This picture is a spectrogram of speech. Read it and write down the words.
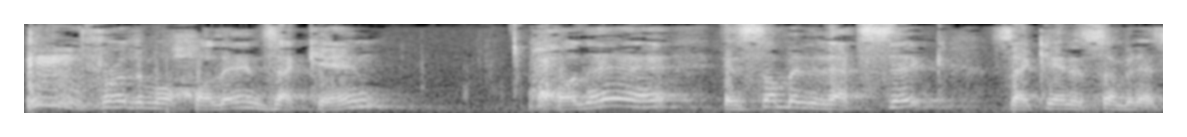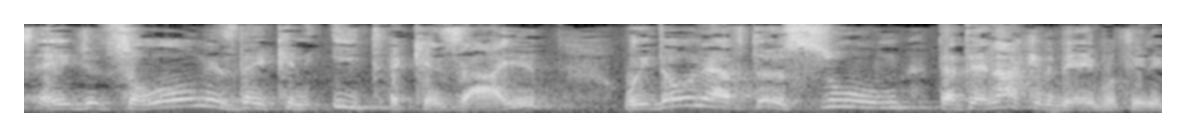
Furthermore, Choleh and Zaken. Choleh is somebody that's sick. Zaken is somebody that's aged. So long as they can eat a kezayit, we don't have to assume that they're not going to be able to eat a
